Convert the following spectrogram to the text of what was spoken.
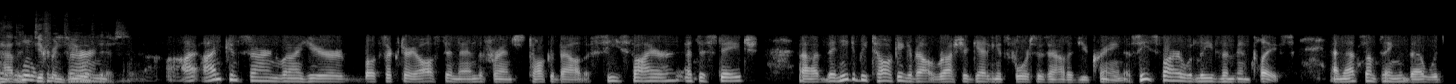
have a, a different concerned. view of this? I, I'm concerned when I hear both Secretary Austin and the French talk about a ceasefire at this stage. Uh, they need to be talking about Russia getting its forces out of Ukraine. A ceasefire would leave them in place, and that's something that would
